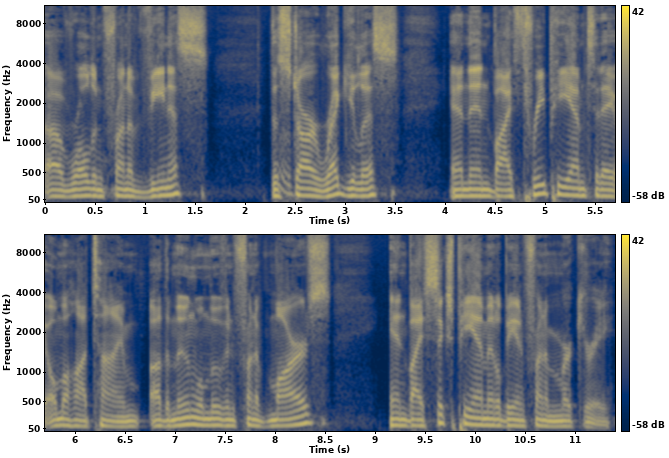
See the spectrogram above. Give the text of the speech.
uh, rolled in front of Venus, the star Regulus, and then by 3 p.m. today, Omaha time, uh, the moon will move in front of Mars, and by 6 p.m. it'll be in front of Mercury.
